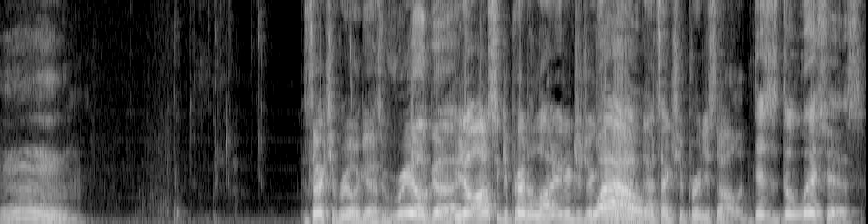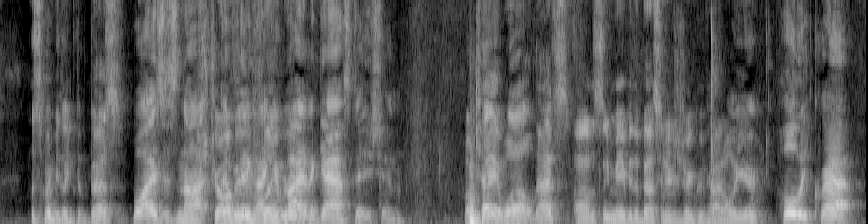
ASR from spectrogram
Mmm. It's actually real good. It's real good. You know, honestly, compared to a lot of energy drinks, Wow. that's actually pretty solid. this is delicious. This might be like the best. Why is this not Strawberry a thing I can buy at a gas station? Okay, well, that's honestly maybe the best energy drink we've had all year. Holy crap.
